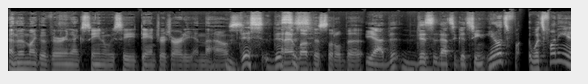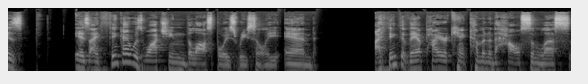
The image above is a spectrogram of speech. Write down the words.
And then like the very next scene, we see Dandridge already in the house, this this and I is, love this little bit. Yeah, th- this that's a good scene. You know what's what's funny is is I think I was watching The Lost Boys recently, and I think the vampire can't come into the house unless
